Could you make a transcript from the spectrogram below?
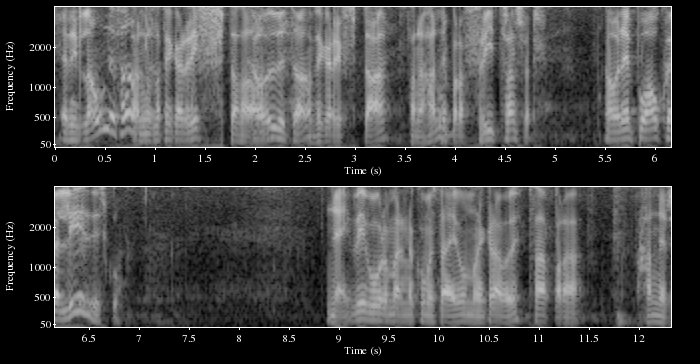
Er hann í lánið það? hann alltaf fekk að rifta það Já, auðvitað. hann fekk að rifta, þannig að hann er bara frí transfer Já, hann er búið að ákveða liðið sko nei, við vorum að reyna að komast að við vorum að grafa upp, það bara hann er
